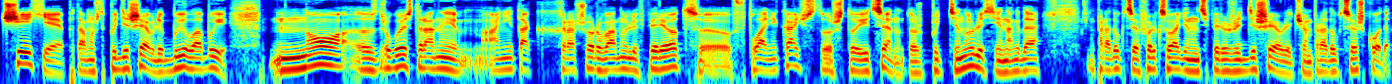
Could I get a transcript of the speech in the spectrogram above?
Чехия, потому что подешевле было бы. Но, с другой стороны, они так хорошо рванули вперед э, в плане качества, что и цены тоже подтянулись. И иногда продукция Volkswagen теперь уже дешевле, чем продукция Шкода.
